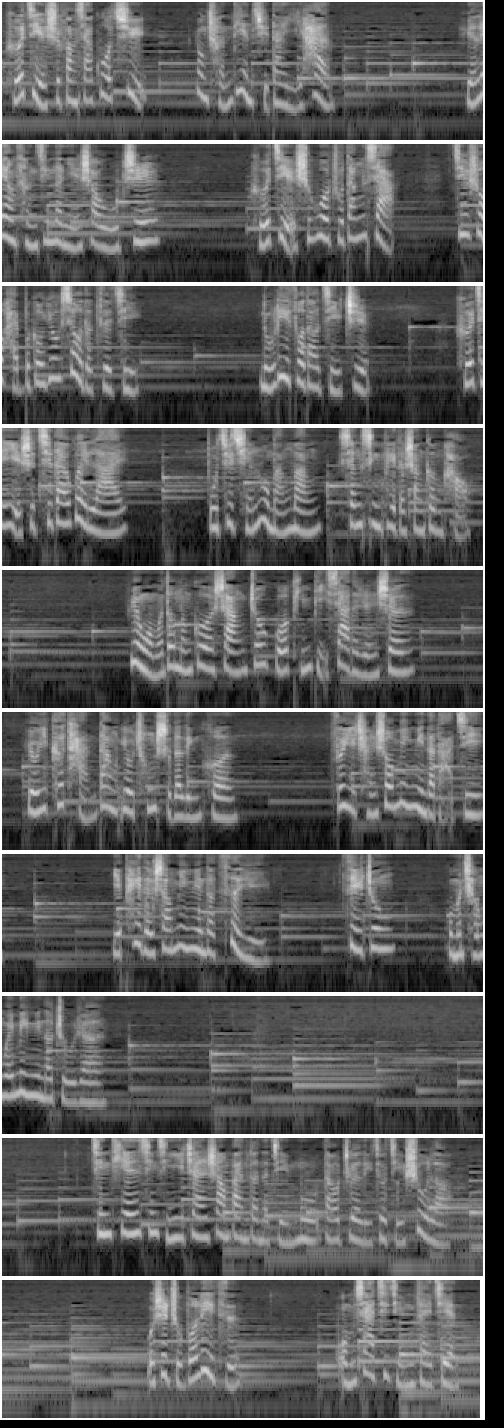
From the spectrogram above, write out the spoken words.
和解是放下过去，用沉淀取代遗憾；原谅曾经的年少无知，和解是握住当下，接受还不够优秀的自己，努力做到极致；和解也是期待未来，不惧前路茫茫，相信配得上更好。愿我们都能过上周国平笔下的人生。有一颗坦荡又充实的灵魂，足以承受命运的打击，也配得上命运的赐予。最终，我们成为命运的主人。今天心情驿站上半段的节目到这里就结束了。我是主播栗子，我们下期节目再见。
